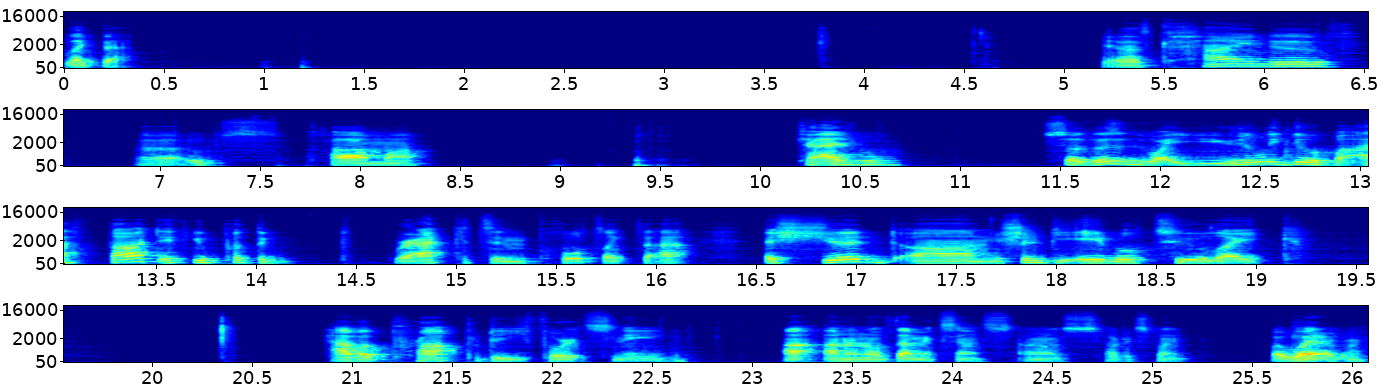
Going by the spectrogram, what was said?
Like that. Yeah, that's kind of uh oops, comma casual so this is what you usually do, but I thought if you put the brackets in quotes like that, it should um you should be able to like have a property for its name. I, I don't know if that makes sense. I don't know how to explain, but whatever.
